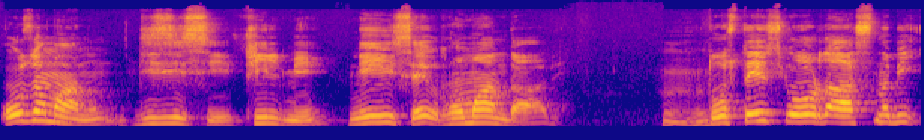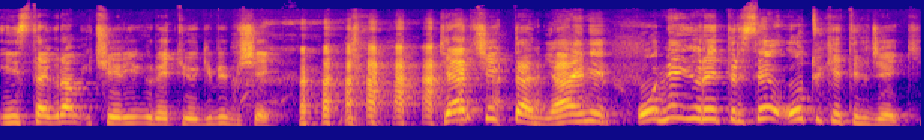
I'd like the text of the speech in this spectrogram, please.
O zamanın dizisi, filmi neyse roman da abi. Dostoyevski orada aslında bir Instagram içeriği üretiyor gibi bir şey. Gerçekten yani o ne üretirse o tüketilecek.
